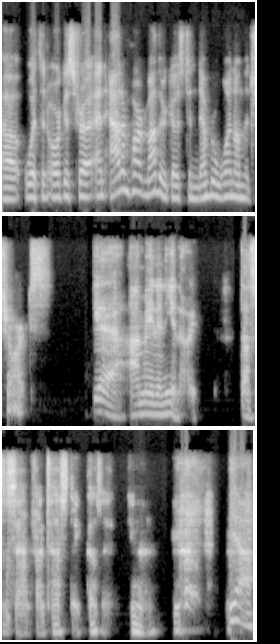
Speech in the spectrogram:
uh, with an orchestra. And Atom Heart Mother goes to number one on the charts. Yeah. I mean, and you know, it doesn't sound fantastic, does it? You know? yeah.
